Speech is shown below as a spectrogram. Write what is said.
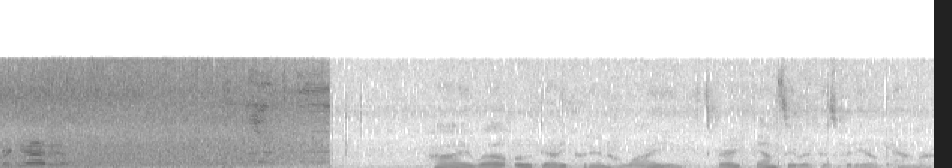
Forget it. Hi, well, oh, Daddy put in Hawaii. He's very fancy with his video camera.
